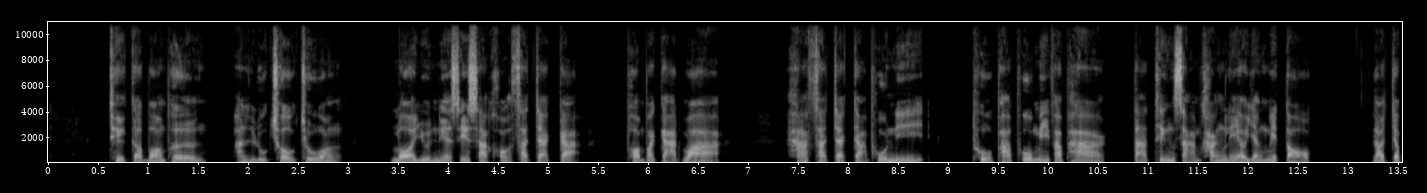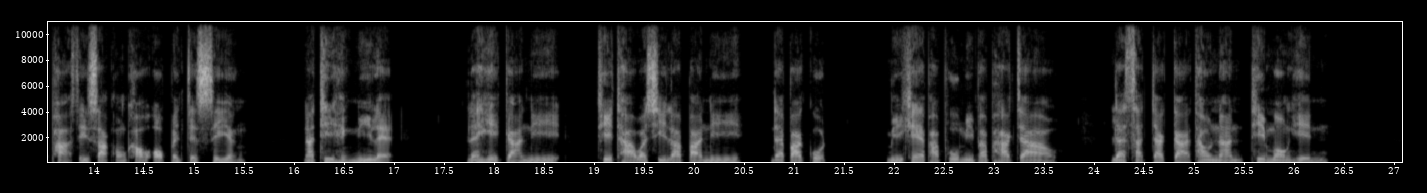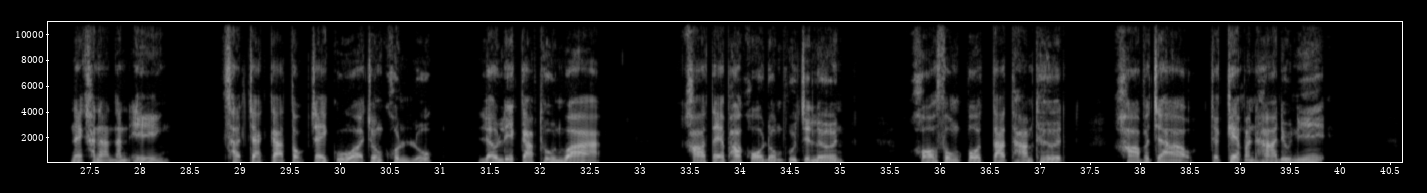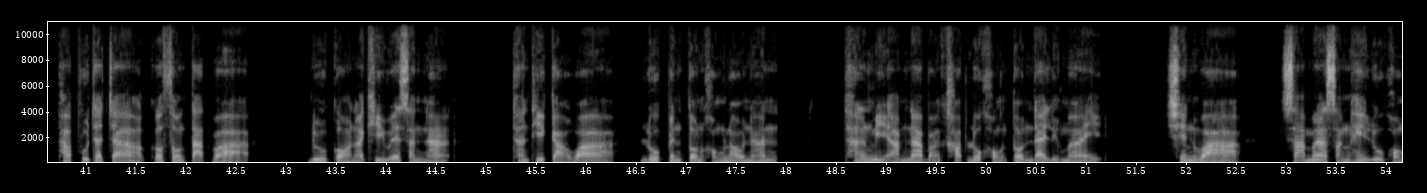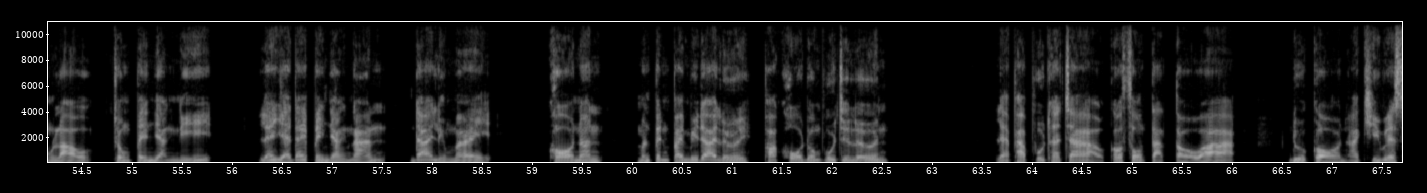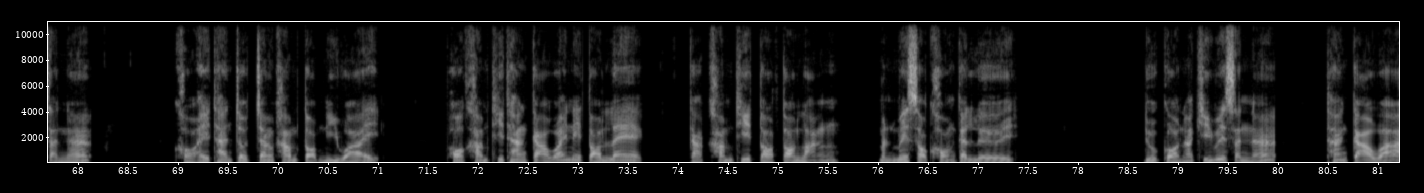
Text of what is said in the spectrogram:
ถือกระบองเพลิง อันลูกโชคช่วง ลอยอยู่เหนือศีรษะของสัจจกะ พร้อมประกาศว่า หากสัจจกะผู้นี้ถูกพระผู้มีพระภาค ตัดถึงสามครั้งแล้วยังไม่ตอบ เราจะผ่าศีรษะของเขาออกเป็นเจ็ดเสียงณที่แห่งนี้แหละ และเหตุการณ์นี้ที่ทาวชีลปานีได้ปรากฏ มีแค่พระผู้มีพระภาคเจ้า และสัจจกะเท่านั้นที่มองเห็น ในขณะนั้นเอง สัจจกะตกใจกลัวจนขนลุก แล้วเรียกกราบทูลว่าข้าแต่พระโคดมผู้เจริญ ขอทรงโปรดตรัดถามเถิด ข้าพระเจ้าจะแก้ปัญหาเดี๋ยวนี้ พระพุทธเจ้าก็ทรงตรัสว่า ดูก่อนอาคีเวสันนะ ท่านที่กล่าวว่าลูกเป็นตนของเรานั้น ท่านมีอำนาจบังคับลูกของตนได้หรือไม่ เช่นว่า สามารถสั่งให้ลูกของเราจงเป็นอย่างนี้ และอย่าได้เป็นอย่างนั้นได้หรือไม่ ข้อนั้นมันเป็นไปไม่ได้เลย พระโคดมผู้เจริญ และพระพุทธเจ้าก็ทรงตรัสต่อว่า ดูก่อนอาคีเวสันนะ ขอให้ท่านจดจำคำตอบนี้ไว้ เพราะคำที่ท่านกล่าวไว้ในตอนแรก กับคำที่ตอบตอนหลัง มันไม่สอดคล้องกันเลย ดูก่อนอาคีเวสันนะ ท่านกล่าวว่า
